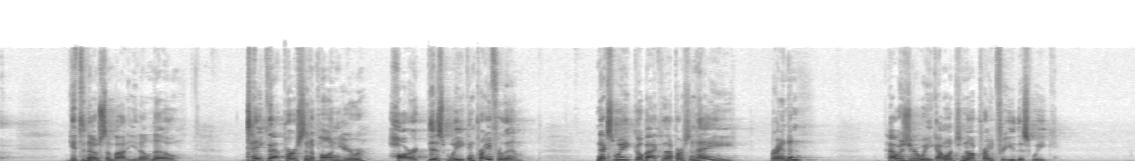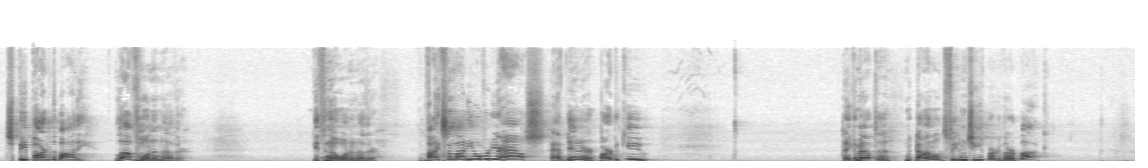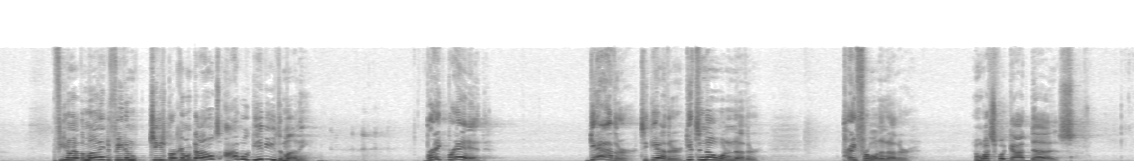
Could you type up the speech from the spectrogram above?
Get to know somebody you don't know. Take that person upon your heart this week and pray for them. Next week, go back to that person. Hey, Brandon, how was your week? I want you to know I prayed for you this week. Just be part of the body. Love one another. Get to know one another. Invite somebody over to your house. Have dinner, barbecue. Take them out to McDonald's, feed them cheeseburger, they're a buck. If you don't have the money to feed them cheeseburger McDonald's, I will give you the money. Break bread. Gather together. Get to know one another. Pray for one another. And watch what God does.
